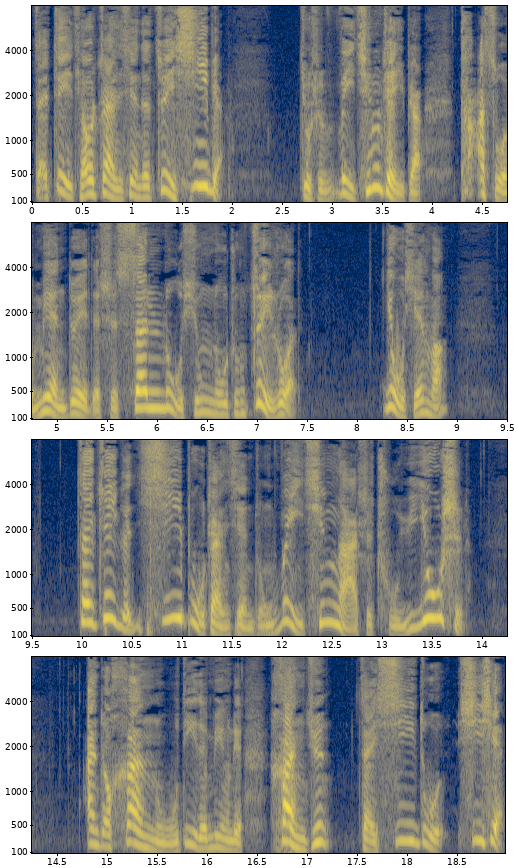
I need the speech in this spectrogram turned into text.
在这条战线的最西边，就是卫青这一边，他所面对的是三路匈奴中最弱的右贤王。在这个西部战线中，卫青啊是处于优势的。按照汉武帝的命令，汉军在西渡西线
